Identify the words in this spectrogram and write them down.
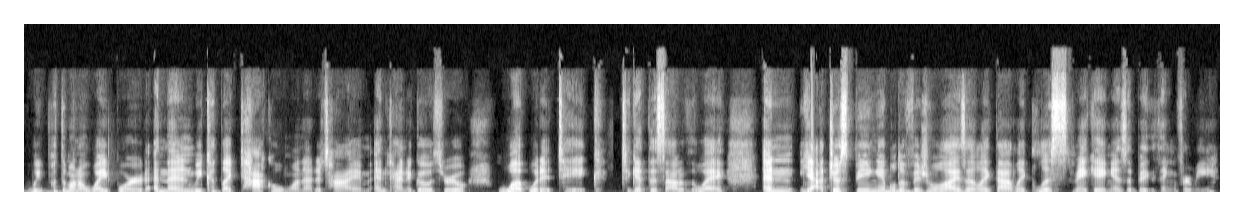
we put them on a whiteboard and then we could like tackle one at a time and kind of go through what would it take to get this out of the way. And yeah, just being able to visualize it like that, like list making is a big thing for me.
